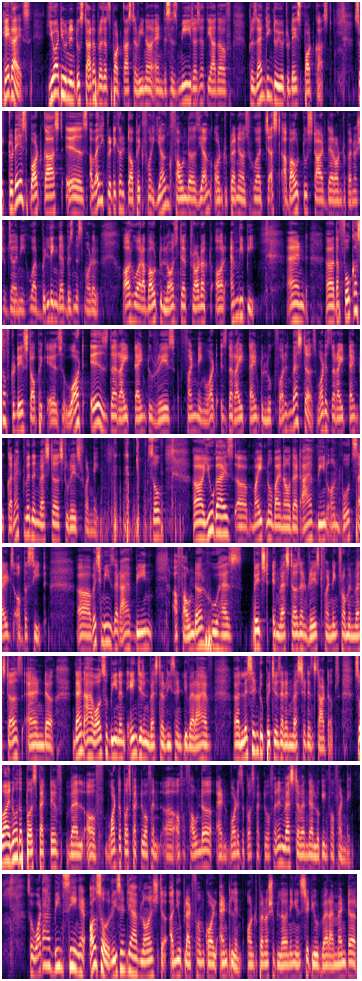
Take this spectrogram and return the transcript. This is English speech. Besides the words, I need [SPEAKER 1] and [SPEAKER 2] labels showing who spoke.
[SPEAKER 1] Hey guys, you are tuned into Startup Rajat's podcast arena, and this is me, Rajat Yadav, presenting to you today's podcast. So, today's podcast is a very critical topic for young founders, young entrepreneurs who are just about to start their entrepreneurship journey, who are building their business model, or who are about to launch their product or MVP. And uh, the focus of today's topic is what is the right time to raise funding? What is the right time to look for investors? What is the right time to connect with investors to raise funding? So, uh, you guys uh, might know by now that I have been on both sides of the seat, uh, which means that I have been a founder who has pitched investors and raised funding from investors. And uh, then i have also been an angel investor recently where i have uh, listened to pitches and invested in startups. So i know the perspective well of what the perspective of an uh, of a founder and what is the perspective of an investor when they are looking for funding so what I have been seeing, and also recently I have launched a new platform called Antlion Entrepreneurship Learning Institute, where I mentor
